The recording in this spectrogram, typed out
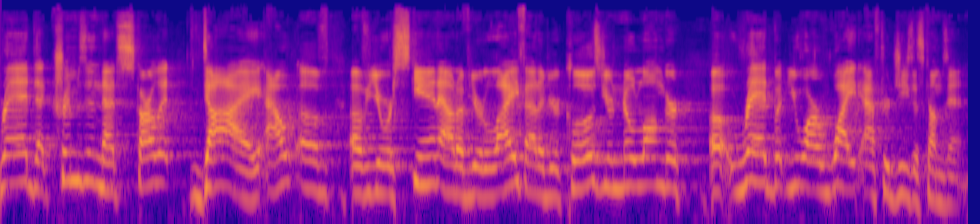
red, that crimson, that scarlet dye out of, of your skin, out of your life, out of your clothes. You're no longer uh, red, but you are white after Jesus comes in.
